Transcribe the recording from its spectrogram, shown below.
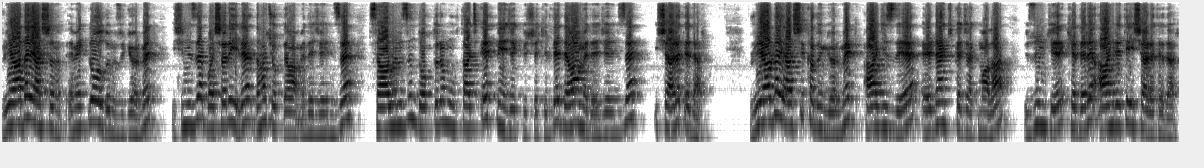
Rüyada yaşlanıp emekli olduğunuzu görmek, işinize başarı ile daha çok devam edeceğinize, sağlığınızın doktora muhtaç etmeyecek bir şekilde devam edeceğinize işaret eder. Rüyada yaşlı kadın görmek, acizliğe, elden çıkacak mala, üzüntüye, kedere, ahirete işaret eder.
